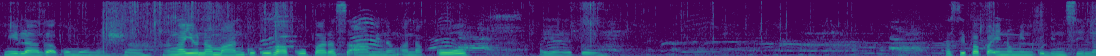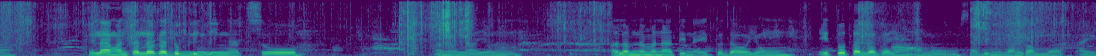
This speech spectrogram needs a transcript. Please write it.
nilaga ko muna siya. Ang Ngayon naman, kukuha ko para sa amin ng anak ko. Ayan ito. Kasi papainumin ko din sila. Kailangan talaga dubling ingat. So, ano na, yung alam naman natin na ito daw yung ito talaga yung ano, sabi nilang gamot ay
